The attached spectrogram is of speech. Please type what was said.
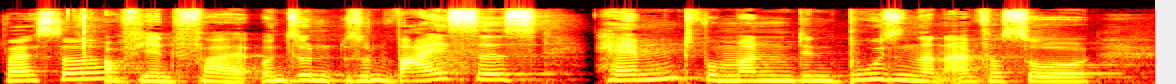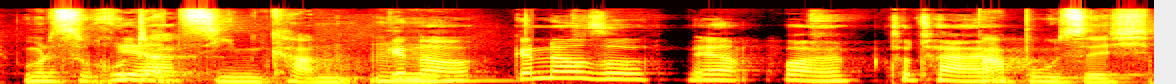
Weißt du? Auf jeden Fall. Und so, ein- so ein weißes Hemd, wo man den Busen dann einfach so, wo man das so runterziehen kann. Mhm. Genau, genau so. Ja, voll. Total. Barbusig.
